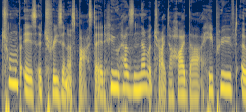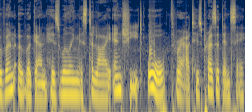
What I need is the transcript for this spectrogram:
Trump is a treasonous bastard who has never tried to hide that. He proved over and over again his willingness to lie and cheat all throughout his presidency.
